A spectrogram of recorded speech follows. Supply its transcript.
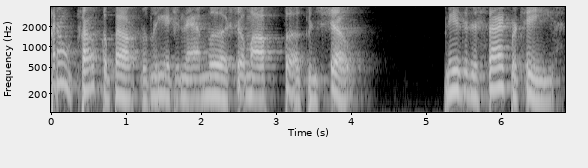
I don't talk about religion that much on my fucking show. Neither does Socrates.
